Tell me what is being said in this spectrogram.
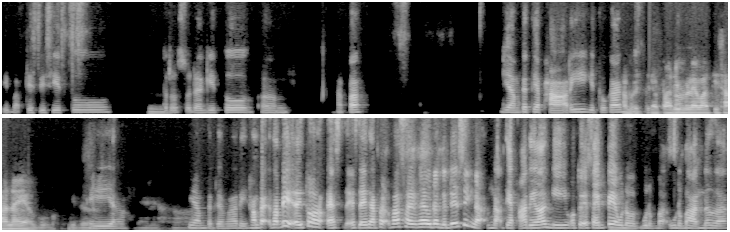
dibaptis di situ hmm. terus udah gitu um, apa ya hampir tiap hari gitu kan. Hampir Terus- tiap hari melewati sana ya bu, gitu. Iya, Ya, iya hampir tiap hari. Sampai tapi itu SD, SD sampai pas saya, udah gede sih nggak nggak tiap hari lagi. Waktu SMP ya udah udah udah bandel lah.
